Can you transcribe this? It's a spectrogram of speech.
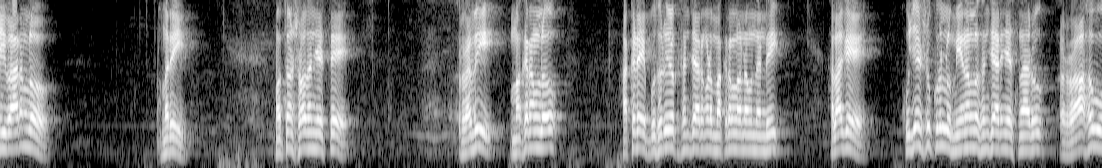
ఈ వారంలో మరి మొత్తం శోధన చేస్తే రవి మకరంలో అక్కడే బుధుడు యొక్క సంచారం కూడా మకరంలోనే ఉందండి. అలాగే కుజ శుక్రులు మీనంలో సంచారం చేస్తున్నారు. రాహువు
